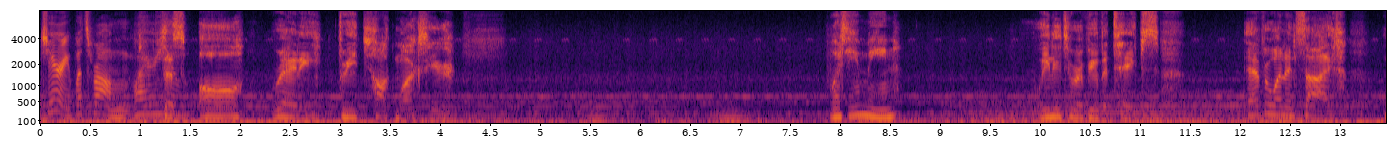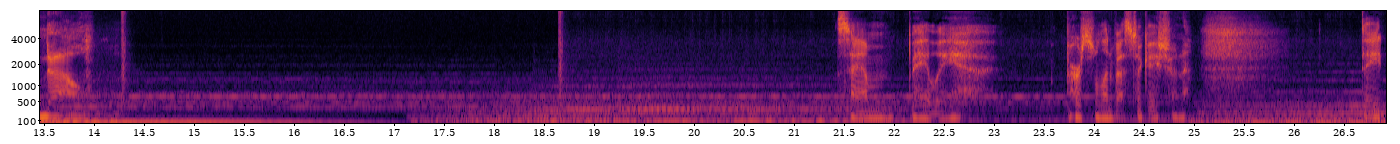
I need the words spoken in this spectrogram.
Jerry, what's wrong? Why are you. There's already three chalk marks here. What do you mean? We need to review the tapes. Everyone inside, now. Sam Bailey. Personal investigation. Date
